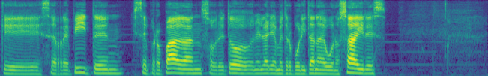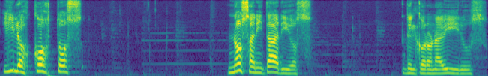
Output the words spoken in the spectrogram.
que se repiten y se propagan, sobre todo en el área metropolitana de Buenos Aires, y los costos no sanitarios del coronavirus,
